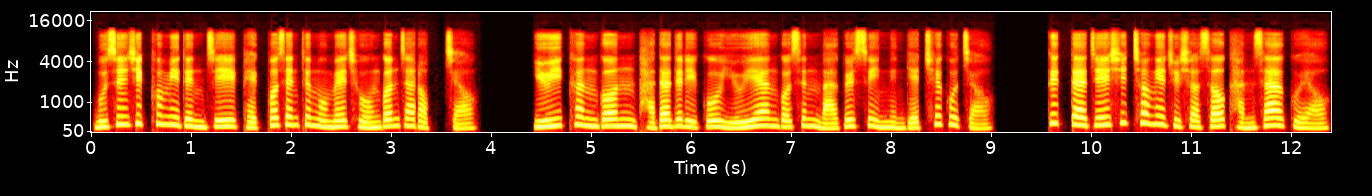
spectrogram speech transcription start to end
무슨 식품이든지 100% 몸에 좋은 건 잘 없죠. 유익한 건 받아들이고 유해한 것은 막을 수 있는 게 최고죠. 끝까지 시청해 주셔서 감사하고요.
